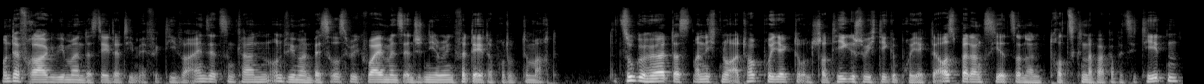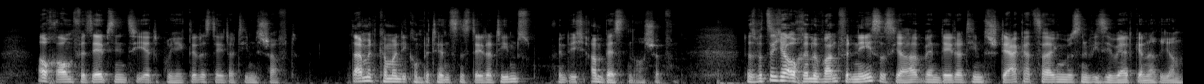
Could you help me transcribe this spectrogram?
und der Frage, wie man das Data Team effektiver einsetzen kann und wie man besseres Requirements Engineering für Data Produkte macht. Dazu gehört, dass man nicht nur Ad-Hoc-Projekte und strategisch wichtige Projekte ausbalanciert, sondern trotz knapper Kapazitäten auch Raum für selbstinitiierte Projekte des Data Teams schafft. Damit kann man die Kompetenzen des Data Teams, finde ich, am besten ausschöpfen. Das wird sicher auch relevant für nächstes Jahr, wenn Data Teams stärker zeigen müssen, wie sie Wert generieren.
